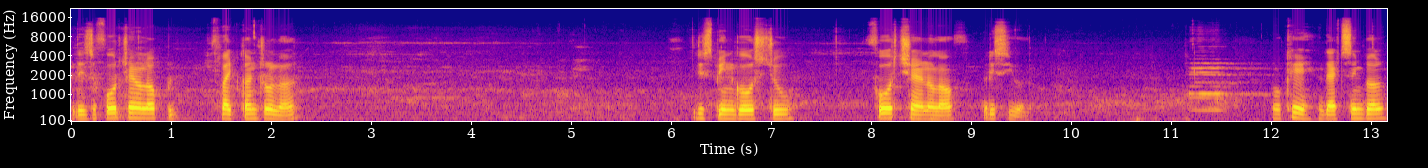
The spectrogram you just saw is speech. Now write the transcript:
There is a fourth channel of flight controller this pin goes to fourth channel of receiver. Okay that's simple.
